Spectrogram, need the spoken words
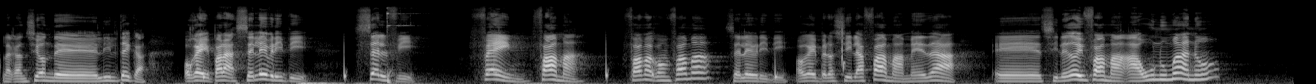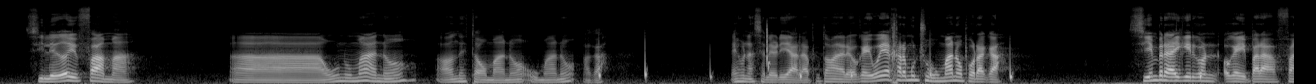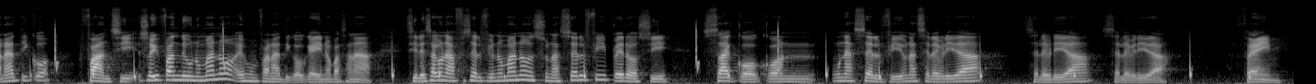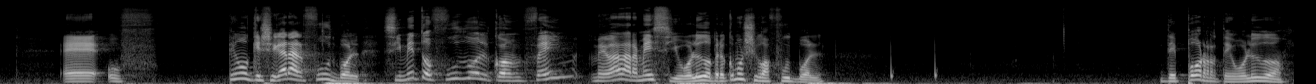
La canción de Lil Teca. Ok, pará. Celebrity. Selfie. Fame. Fama. Fama con fama. Celebrity. Ok, pero si la fama me da... Eh, si le doy fama a un humano... Si le doy fama a un humano... ¿A dónde está humano? Humano. Acá. Es una celebridad, la puta madre. Ok, voy a dejar muchos humanos por acá. Siempre hay que ir con... Ok, para fanático, fan. Si soy fan de un humano, es un fanático. Ok, no pasa nada. Si le saco una selfie a un humano, es una selfie. Pero si saco con una selfie de una celebridad... Celebridad, celebridad. Fame. Eh, uf. Tengo que llegar al fútbol. Si meto fútbol con fame, me va a dar Messi, boludo. Pero ¿cómo llego a fútbol? Deporte, boludo.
